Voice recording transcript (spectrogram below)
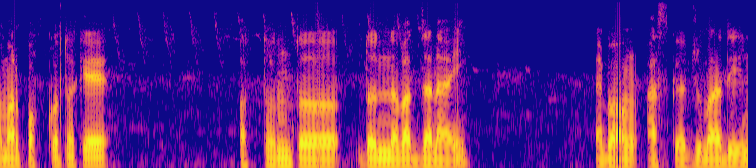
আমার পক্ষ থেকে অত্যন্ত ধন্যবাদ জানাই এবং আজকে জুমার দিন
